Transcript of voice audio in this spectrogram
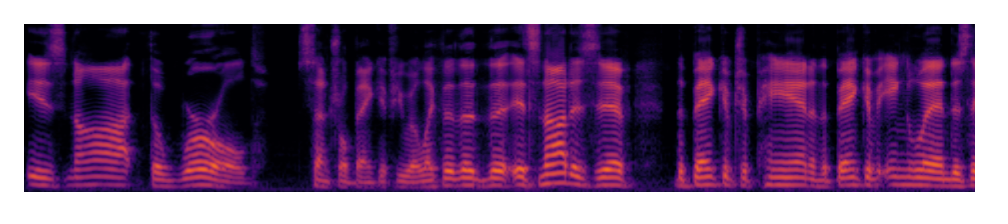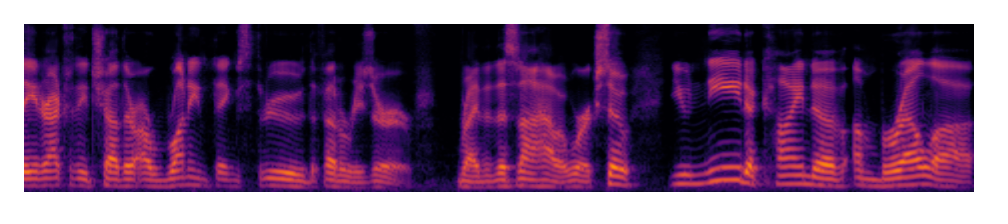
is not the world central bank if you will. Like the, the, the it's not as if the bank of japan and the bank of england as they interact with each other are running things through the federal reserve right? That's not how it works. So you need a kind of umbrella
